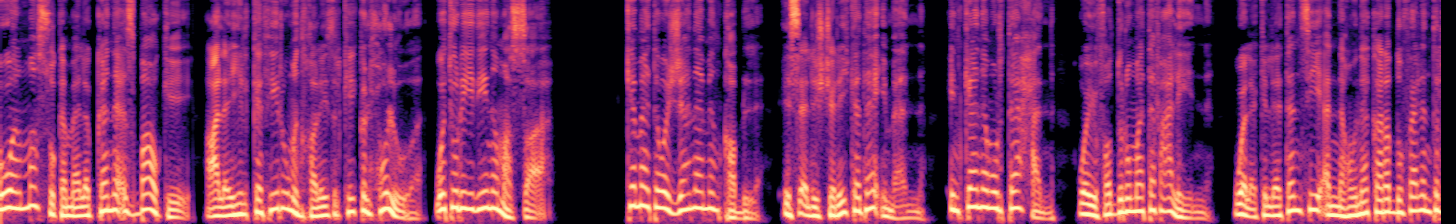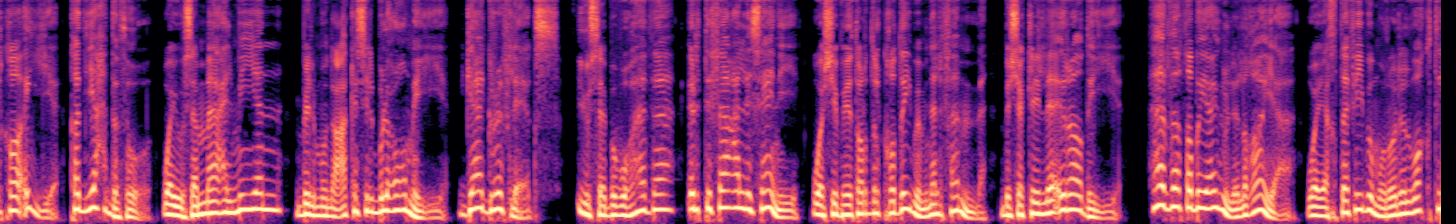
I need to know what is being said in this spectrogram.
هو المص كما لو كان إصبعك عليه الكثير من خليط الكيك الحلو وتريدين مصه. كما توجهنا من قبل اسأل الشريك دائما إن كان مرتاحا ويفضل ما تفعلين. ولكن لا تنسي أن هناك رد فعل تلقائي قد يحدث ويسمى علميا بالمنعكس البلعومي gag reflex يسبب هذا ارتفاع اللسان وشبه طرد القضيب من الفم بشكل لا إرادي. هذا طبيعي للغاية ويختفي بمرور الوقت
